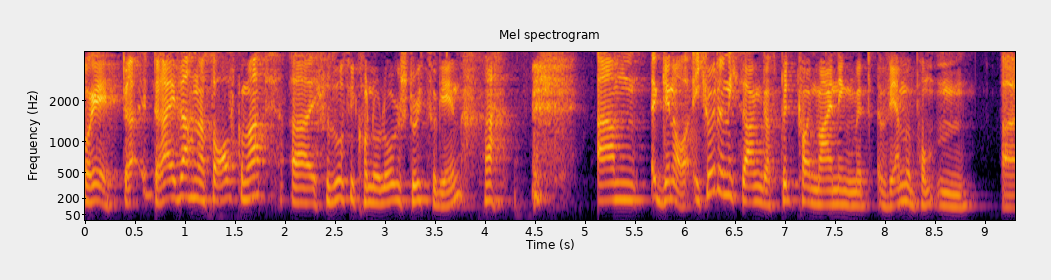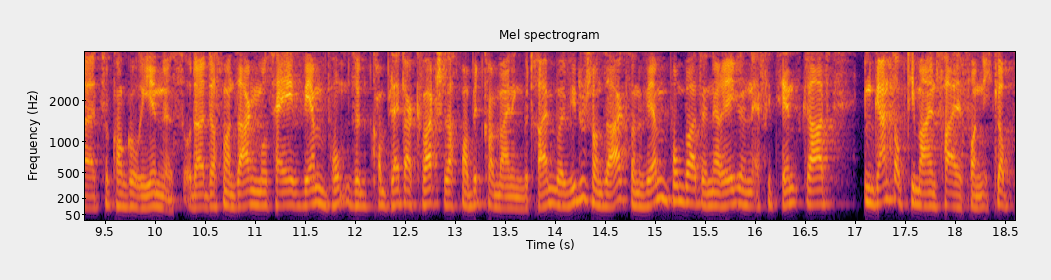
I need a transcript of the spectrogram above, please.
Okay, drei, drei, Sachen hast du aufgemacht. Äh, ich versuche sie chronologisch durchzugehen. ähm, genau, ich würde nicht sagen, dass Bitcoin-Mining mit Wärmepumpen äh, zu konkurrieren ist. Oder dass man sagen muss, hey, Wärmepumpen sind kompletter Quatsch, lass mal Bitcoin-Mining betreiben. Weil wie du schon sagst, so eine Wärmepumpe hat in der Regel einen Effizienzgrad im ganz optimalen Fall von, ich glaube,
